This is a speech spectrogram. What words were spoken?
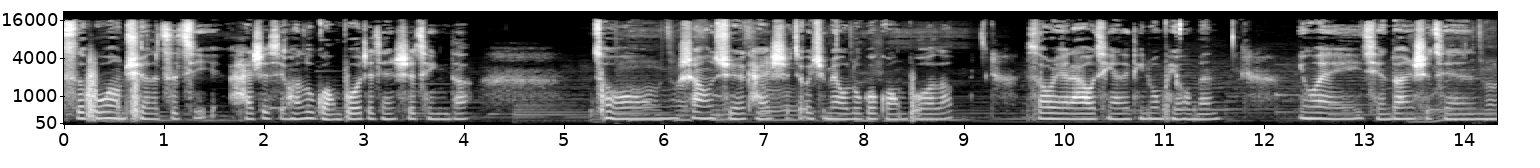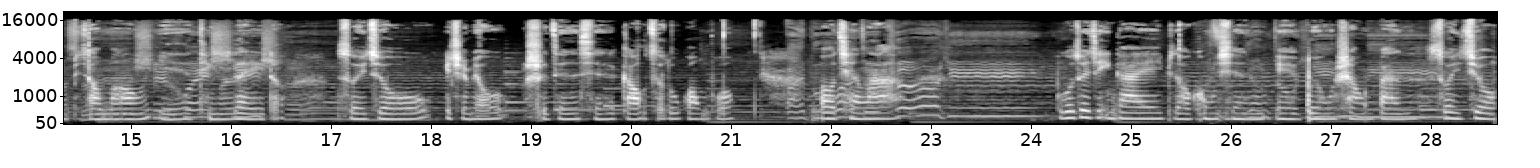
似乎忘却了自己还是喜欢录广播这件事情的。从上学开始就一直没有录过广播了。Sorry 啦，我亲爱的听众朋友们，因为前段时间比较忙，也挺累的，所以就一直没有时间写稿子录广播，抱歉啦。不过最近应该比较空闲，也不用上班，所以就。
